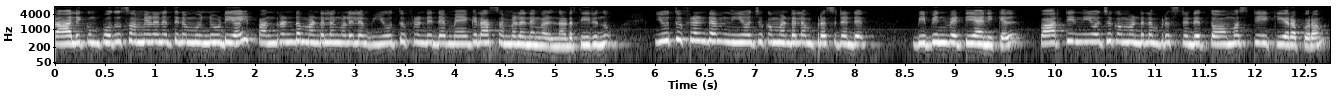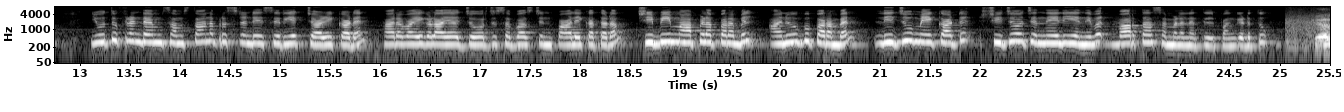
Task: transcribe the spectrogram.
റാലിക്കും പൊതുസമ്മേളനത്തിനും മുന്നോടിയായി പന്ത്രണ്ട് മണ്ഡലങ്ങളിലും യൂത്ത് ഫ്രണ്ടിന്റെ മേഖലാ സമ്മേളനങ്ങൾ നടത്തിയിരുന്നു. യൂത്ത് ഫ്രണ്ട് എം നിയോജക മണ്ഡലം പ്രസിഡന്റ് ബിബിൻ വെട്ടിയാനിക്കൽ പാർട്ടി നിയോജക മണ്ഡലം president Thomas T Keerappuram youth front M സംസ്ഥാന പ്രസിഡന്റ് സിറിയക് ചാഴിക്കാടൻ ഭാരവാഹികളായ ജോർജ് സെബാസ്റ്റ്യൻ പാലേക്കത്തടം ഷിബി മാപ്പിളപ്പറമ്പിൽ അനൂപ് പറമ്പൻ ലിജു മേക്കാട്ട് ഷിജോ ചെന്നേലി എന്നിവർ വാർത്താ സമ്മേളനത്തിൽ പങ്കെടുത്തു. കേരള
